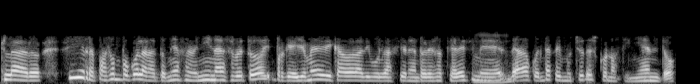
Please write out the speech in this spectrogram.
Claro, sí, repaso un poco la anatomía femenina, sobre todo porque yo me he dedicado a la divulgación en redes sociales y me he dado cuenta que hay mucho desconocimiento,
